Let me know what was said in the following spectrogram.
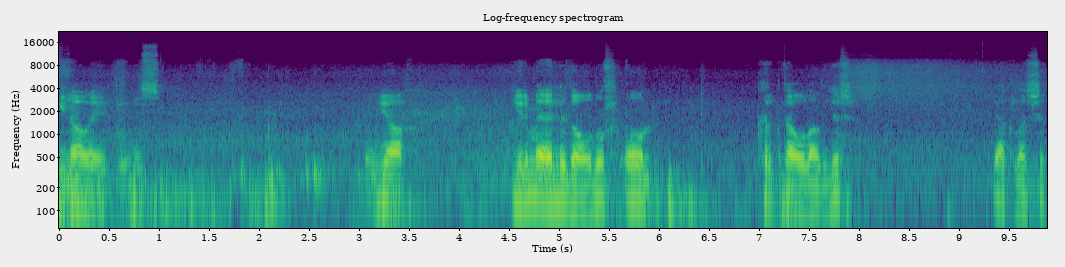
ilave ediyoruz. Yağ 20-50 de olur, 10-40 da olabilir. Yaklaşık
